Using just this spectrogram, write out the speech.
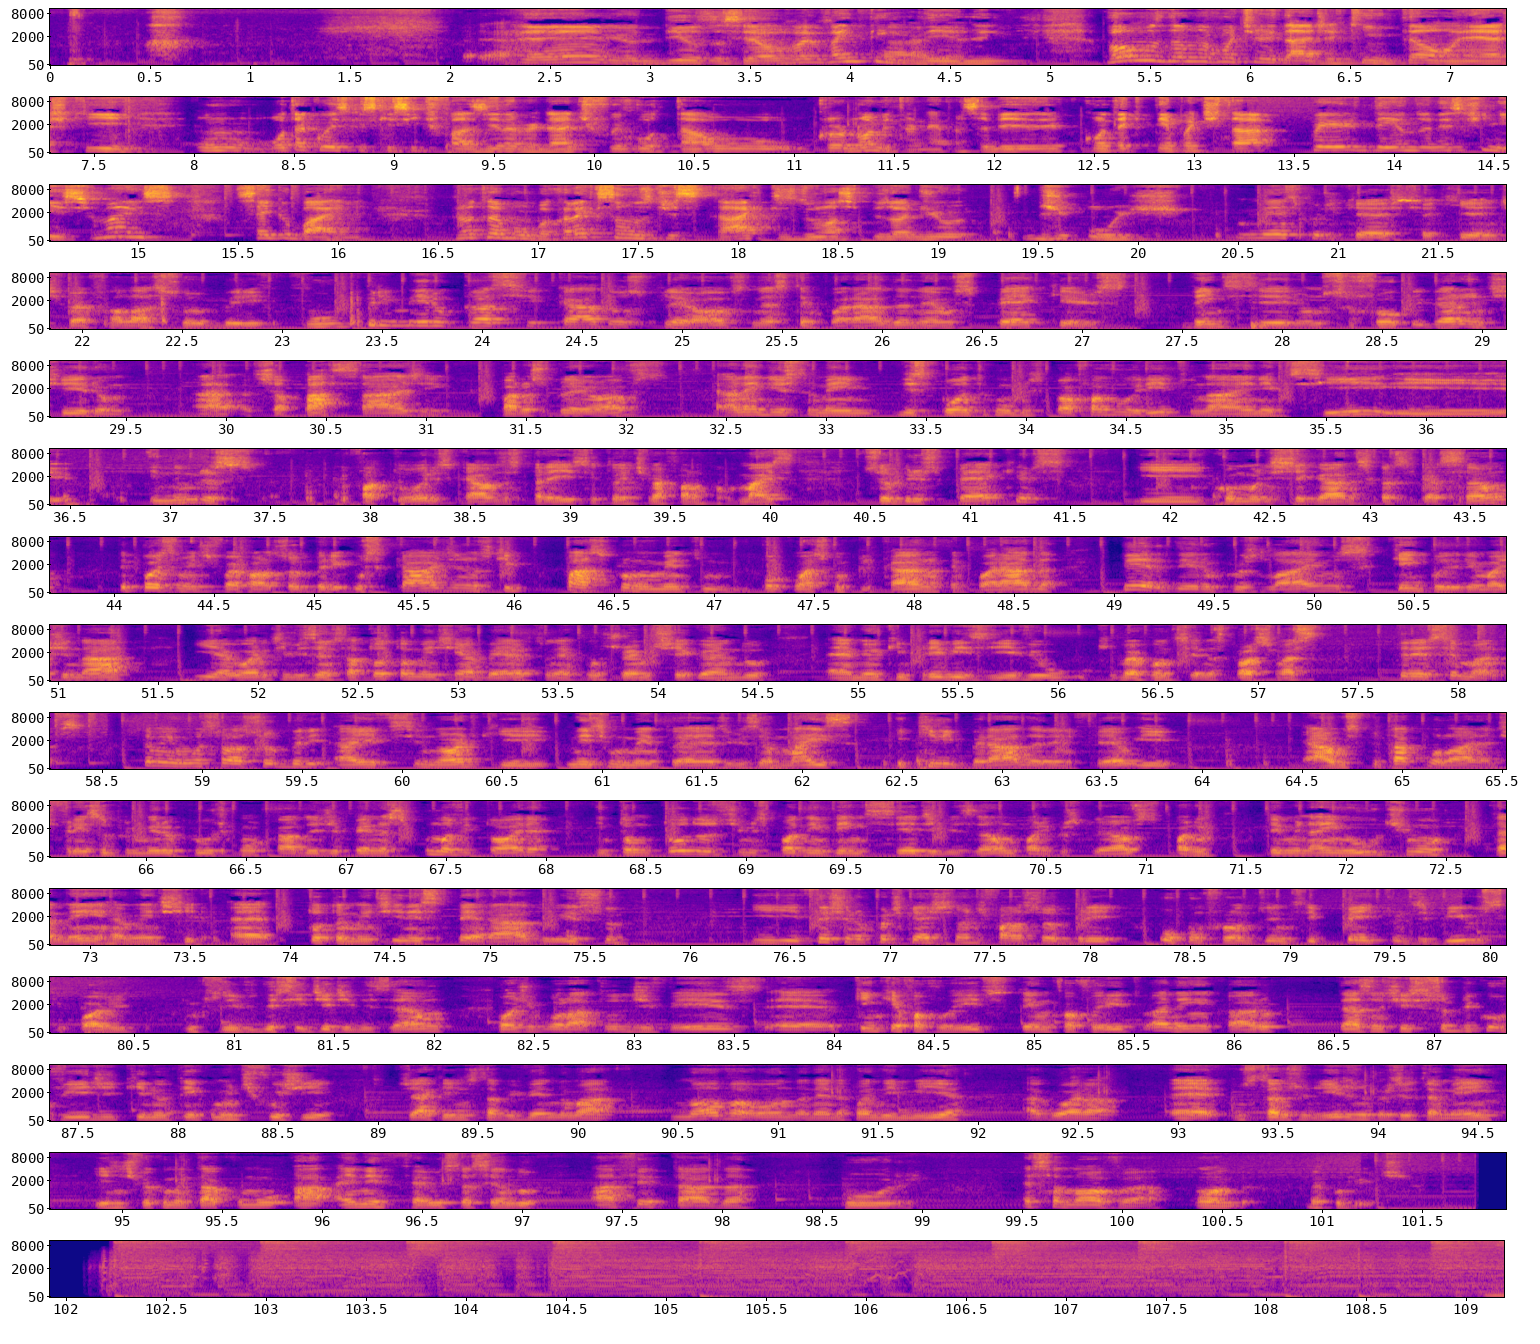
É, meu Deus do céu, vai, vai entender, né? Vamos dando continuidade aqui, então. É, acho que um, outra coisa que eu esqueci de fazer, na verdade, foi botar o, o cronômetro, né? Para saber quanto é que tempo a gente está perdendo neste início. Mas segue o baile. Jonathan Mumba, quais é são os destaques do nosso episódio de hoje? Nesse podcast aqui a gente vai falar sobre o primeiro classificado aos playoffs nessa temporada, né? Os Packers venceram no sufoco e garantiram a sua passagem para os playoffs. Além disso, também desponta como principal favorito na NFC e inúmeros fatores, causas para isso. Então a gente vai falar um pouco mais sobre os Packers e como eles chegaram nessa classificação. Depois também a gente vai falar sobre os Cardinals, que passam por um momento um pouco mais complicado na temporada, perderam para os Lions, quem poderia imaginar, e agora a divisão está totalmente em aberto, né, com os Rams chegando, é meio que imprevisível o que vai acontecer nas próximas três semanas. Também vamos falar sobre a AFC Norte, que nesse momento é a divisão mais equilibrada da NFL e é algo espetacular, né? A diferença do primeiro para o último colocado é de apenas uma vitória, então todos os times podem vencer a divisão, podem ir para os playoffs, podem terminar em último, também realmente é totalmente inesperado isso. E fechando o podcast, então, a gente fala sobre o confronto entre Patriots e Bills, que pode, inclusive, decidir a divisão, pode embolar tudo de vez, é, quem que é favorito, se tem um favorito, além, é claro, das notícias sobre Covid, que não tem como a gente fugir, já que a gente está vivendo uma nova onda né, da pandemia, agora é, nos Estados Unidos, no Brasil também, e a gente vai comentar como a NFL está sendo afetada por essa nova onda da Covid.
